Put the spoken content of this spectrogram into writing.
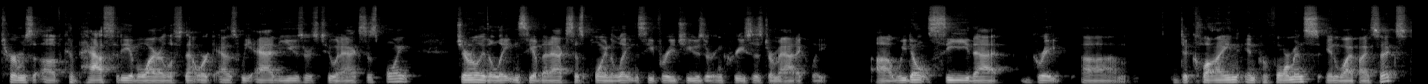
terms of capacity of a wireless network, as we add users to an access point, generally the latency of that access point, the latency for each user increases dramatically. Uh, we don't see that great um, decline in performance in Wi-Fi 6.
